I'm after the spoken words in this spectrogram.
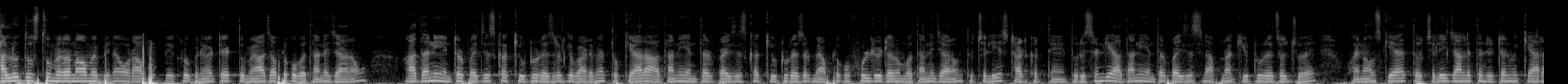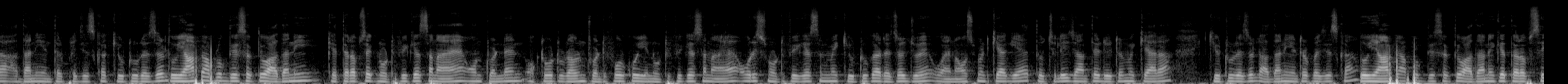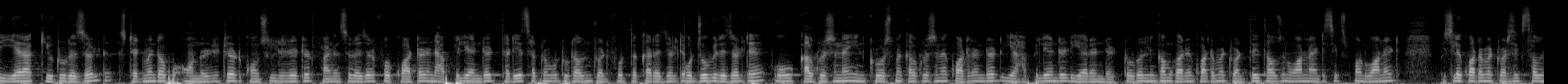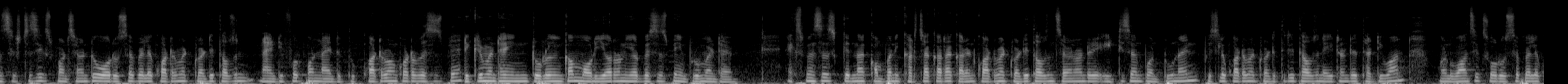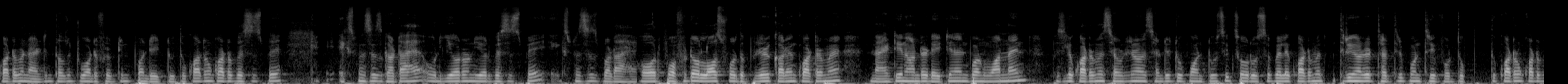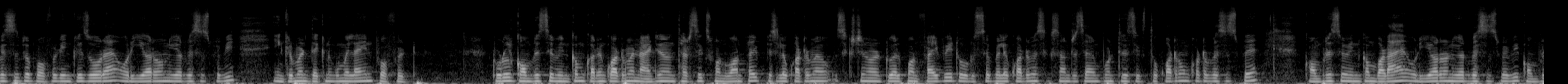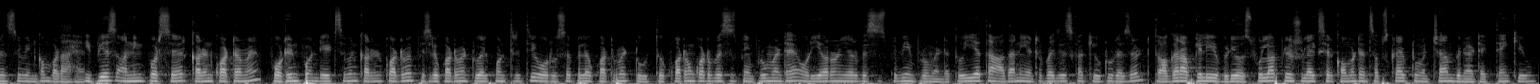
Hello दोस्तों, मेरा नाम है बिना और आप लोग देख रहे हो बिना टेक। तो मैं आज आप लोग को बताने जा रहा हूँ अदानी एंटरप्राइजेस का क्यू टू रिज़ल्ट के बारे में। तो क्या रहा अदानी एंटरप्राइजेस का क्यू टू रिज़ल्ट मैं आप लोग को फुल डिटेल में बताने जा रहा हूँ। तो चलिए स्टार्ट करते हैं। तो रिसेंटली अदानी एंटरप्राइजेस ने अपना क्यू टू रिज़ल्ट जो है, वो अनाउंस किया है। तो चलिए जान लेते हैं डिटेल में क्या रहा अदानी एंटरप्राइजेस का Q2 रिज़ल्ट तो यहाँ पे आप लोग देख सकते हो अदानी के तरफ़ से एक नोटिफिकेशन आया है। ऑन ट्वेंटी अक्टूबर टू को ये नोटिफिकेशन आया है और इस नोटिफिकेशन में क्यू का रिज़ल्ट जो है, वो अनाउंसमेंट किया गया है। तो चलिए जानते हैं डिटेल में क्या रहा Q two result Adani Enterprises का। तो यहाँ पे आप लोग देख सकते हो अदानी के तरफ़ से ये रहा Q two result statement of unaudited consolidated financial result for quarter and half ended thirty September 2024 तक का रिज़ल्ट है। और जो भी रिज़ल्ट है, वो कैलकुलेशन है इन क्रोर्स में कैलकुलेशन है क्वार्टर एंडेड या half ended year ended total income current quarter में twenty thousand one ninety six point one eight पिछले क्वार्टर में twenty six thousand sixty six point seven two और उससे पहले क्वार्टर में twenty thousand ninety four point ninety two quarter on quarter basis पे decrement है in total income और year on year basis पे इंप्रूवमेंट है। एक्सपेंसेस कितना कंपनी खर्चा कर रहा है? करंट क्वार्टर में twenty thousand seven hundred eighty seven point two nine पिछले क्वार्टर में twenty three thousand eight hundred thirty one point one six और उससे पहले क्वार्टर में nineteen thousand two hundred fifteen point eight two तो quarter quarter basis पे expenses घटा है और ईयर ऑन ईयर बेसिस पे एक्सपेंसेस बढ़ा है। और प्रॉफिट और loss for the period current quarter में nineteen hundred eighty nine point one nine पिछले क्वार्टर में seventeen hundred seventy two point two six और उससे पहले क्वार्टर में three hundred thirty three point three four तो क्वार्टर क्वार्टर बेसिस पे profit increase हो रहा है और ईयर ऑन ईयर बेसिस पे भी इंक्रीमेंट देखने को मिला है in profit total comprehensive income current quarter में nineteen thirty six point one five पिछले क्वार्टर में sixteen twelve point five eight और उससे पहले क्वार्टर में six hundred seven point three six तो क्वार्टर ऑन क्वार्टर बेसिस पे कॉम्प्रेसिव इनकम बढ़ा है और ईयर ऑन ईयर बेसिस पे भी कॉम्प्रेसिव इनकम बढ़ा है। EPS earning per share current quarter में fourteen point eight seven current quarter में पिछले क्वार्टर में ट्वेल्व पॉइंट थ्री थ्री और उससे पहले क्वार्टर में टू तो क्वार्टर ऑन क्वार्टर बेसिस पे इंप्रूवमेंट है और ईयर ऑन ईयर बेसिस पे भी इंप्रूवमेंट है। तो ये था अदानी एंटरप्राइजेस का क्यू टू रिज़ल्ट तो अगर आपके लिए वीडियो यूजफुल आप please like share comment and subscribe to channel Bina tech thank you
